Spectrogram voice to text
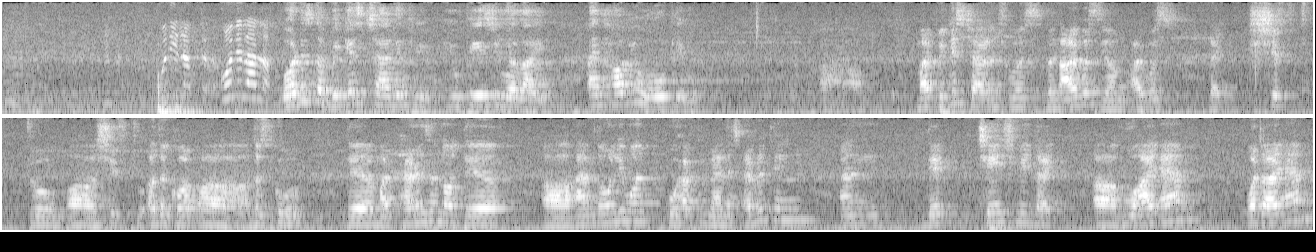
Hmm. What is the biggest challenge you, you faced in your life and how you overcame it? Uh, my biggest challenge was when I was young. I was like shift to uh, shift to other co- uh, other school. There, my parents are not there. Uh, I'm the only one who have to manage everything, and they changed me like uh, who I am, what I am,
